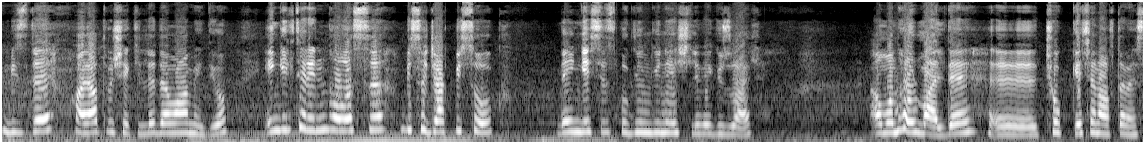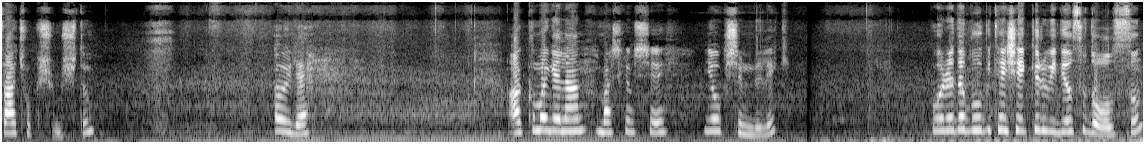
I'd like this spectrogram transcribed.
bizde hayat bu şekilde devam ediyor. İngiltere'nin havası bir sıcak bir soğuk. Dengesiz bugün güneşli ve güzel. Ama normalde e, çok geçen hafta mesela çok üşümüştüm. Öyle. Aklıma gelen başka bir şey yok şimdilik. Bu arada bu bir teşekkür videosu da olsun.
